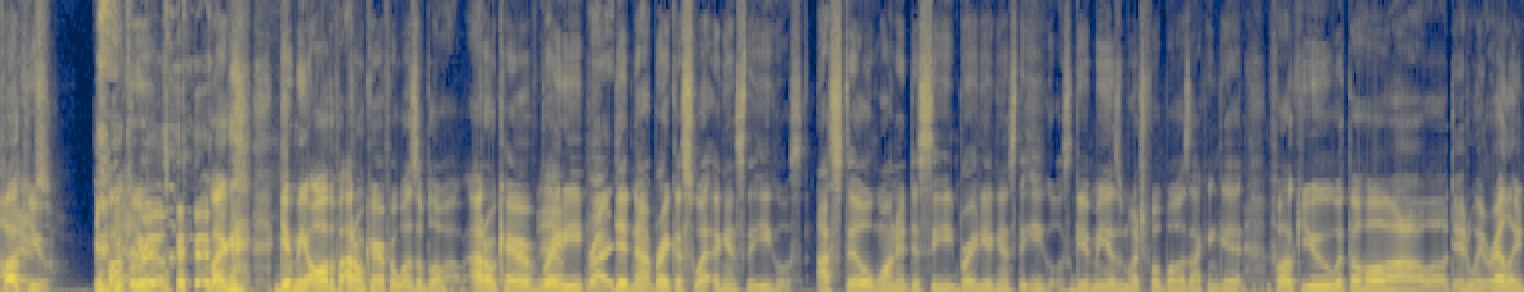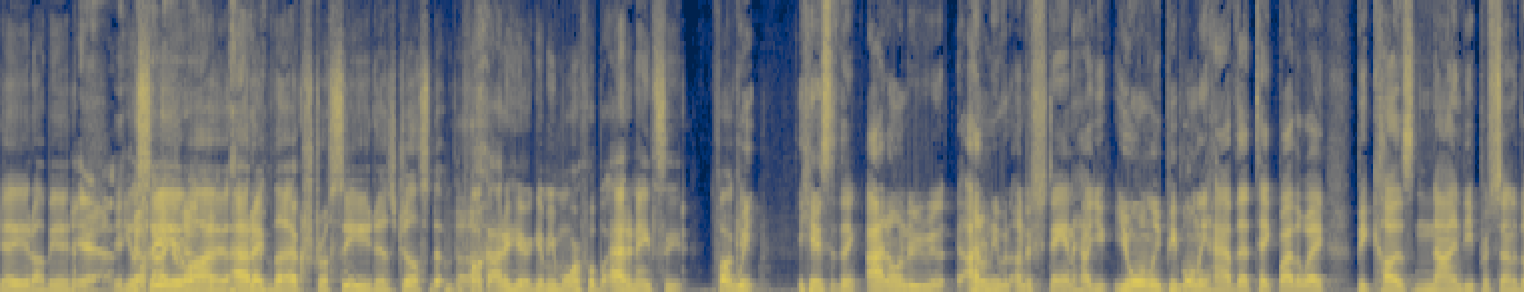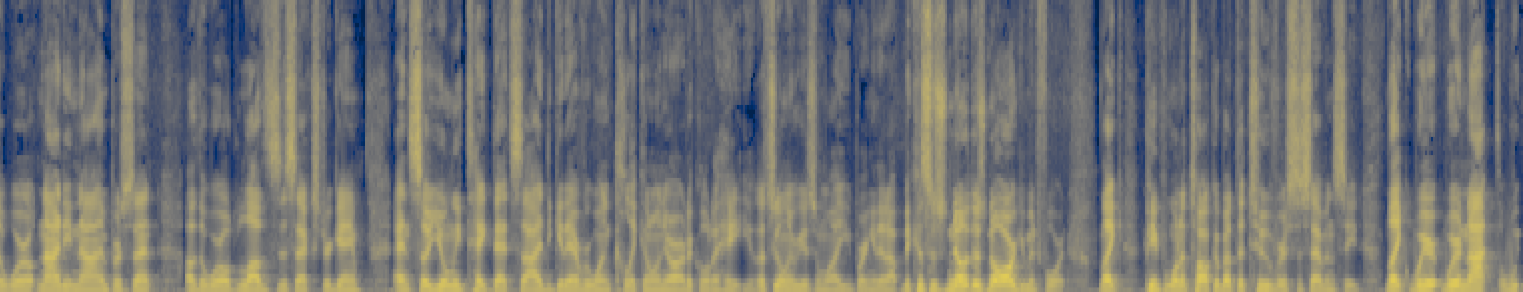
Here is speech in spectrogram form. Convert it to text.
Fuck you. Fuck you. like, give me all the. I don't care if it was a blowout. I don't care if Yeah, Brady right. did not break a sweat against the Eagles. I still wanted to see Brady against the Eagles. Give me as much football as I can get. Fuck you with the whole. Oh well, did we really need? I mean, Yeah. you Yeah. see Yeah. why adding the extra seed is just fuck out of here. Give me more football. Add an eighth seed. Fuck we it. Here's the thing. I don't even i don't even understand how you you only people only have that take by the way because 90% of the world 99% of the world loves this extra game. And so you only take that side to get everyone clicking on your article to hate you. That's the only reason why you bring it up because there's no there's no argument for it. Like people want to talk about the 2 versus 7 seed. Like we're we're not we,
